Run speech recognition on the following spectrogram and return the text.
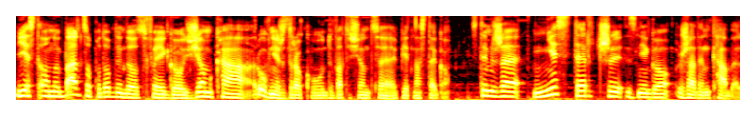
Jest on bardzo podobny do swojego ziomka, również z roku 2015. Z tym, że nie sterczy z niego żaden kabel.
